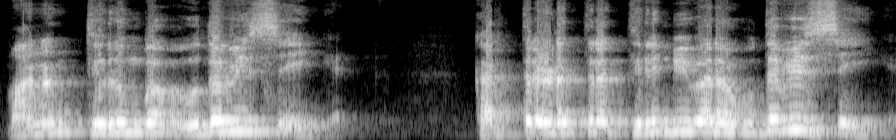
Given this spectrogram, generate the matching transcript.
மனம் திரும்ப உதவி செய்யுங்க. கர்த்தரிடத்துல திரும்பி வர உதவி செய்யுங்க.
